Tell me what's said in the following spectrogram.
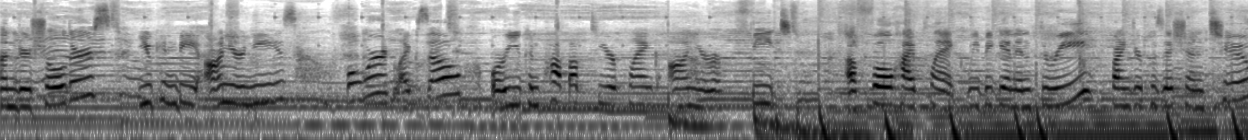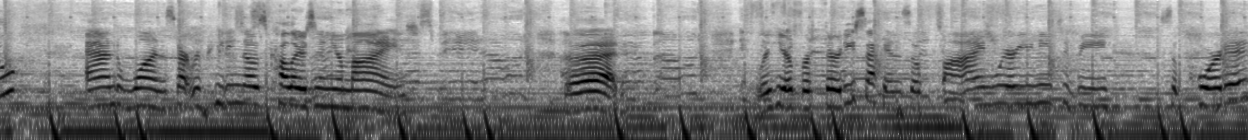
under shoulders. You can be on your knees forward like so, or you can pop up to your plank on your feet a full high plank. We begin in three, find your position two, and one. Start repeating those colors in your mind. Good. We're here for 30 seconds, so find where you need to be supported.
